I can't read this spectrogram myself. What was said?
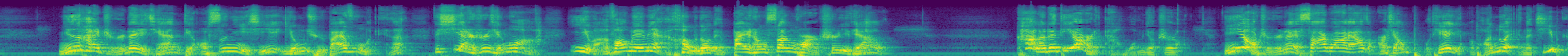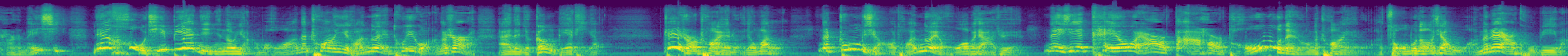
您还指着这钱屌丝逆袭、迎娶白富美呢？这现实情况啊，一碗方便面恨不得得掰成三块吃一天了。看了这第二点啊，我们就知道。您要指着这仨瓜俩枣想补贴养团队，那基本上是没戏，连后期编辑您都养不活。那创意团队推广的事儿啊，哎，那就更别提了。这时候创业者就问了：那中小团队活不下去，那些 KOL 大号头部内容的创业者，总不能像我们这样苦逼吧？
